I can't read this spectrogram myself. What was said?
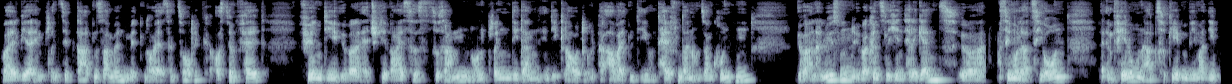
weil wir im Prinzip Daten sammeln mit neuer Sensorik aus dem Feld, führen die über Edge-Devices zusammen und bringen die dann in die Cloud und bearbeiten die und helfen dann unseren Kunden, über Analysen, über künstliche Intelligenz, über Simulation Empfehlungen abzugeben, wie man die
